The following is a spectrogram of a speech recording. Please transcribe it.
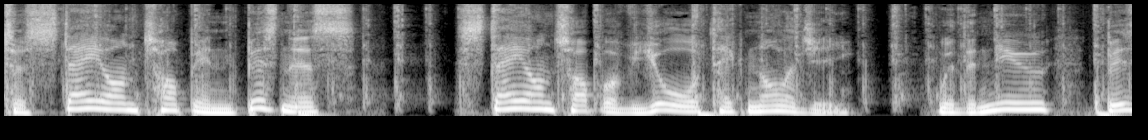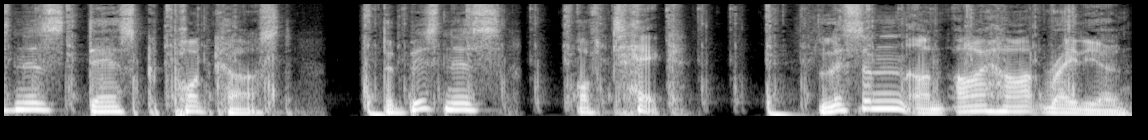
To stay on top in business, stay on top of your technology with the new Business Desk podcast, The Business of Tech. Listen on iHeartRadio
